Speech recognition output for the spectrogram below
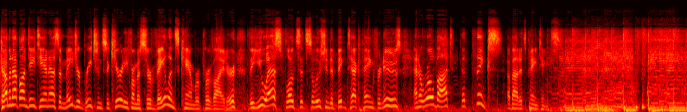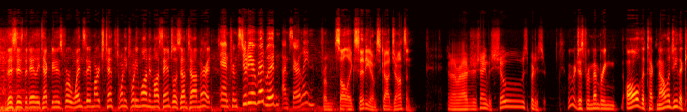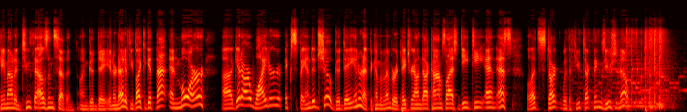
Coming up on DTNS, a major breach in security from a surveillance camera provider. The U.S. floats its solution to big tech paying for news, and a robot that thinks about its paintings. This is the Daily Tech News for Wednesday, March 10th, 2021, in Los Angeles. I'm Tom Merritt. And from Studio Redwood, I'm Sarah Lane. From Salt Lake City, I'm Scott Johnson. And I'm Roger Chang, show's producer. We were just remembering all the technology that came out in 2007 on Good Day Internet. If you'd like to get that and more, uh, get our wider, expanded show, Good Day Internet. Become a member at patreon.com slash DTNS. Let's start with a few tech things you should know.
